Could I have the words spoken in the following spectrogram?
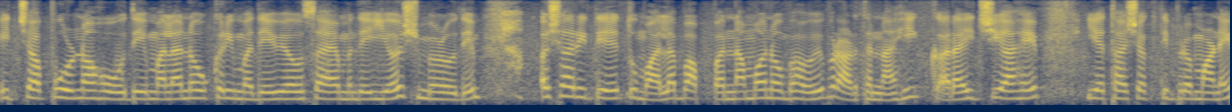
इच्छा पूर्ण होऊ दे मला नोकरीमध्ये व्यवसायामध्ये यश मिळू दे. अशा रीतीने तुम्हाला बाप्पांना मनोभावी प्रार्थना ही करायची आहे. यथाशक्तीप्रमाणे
